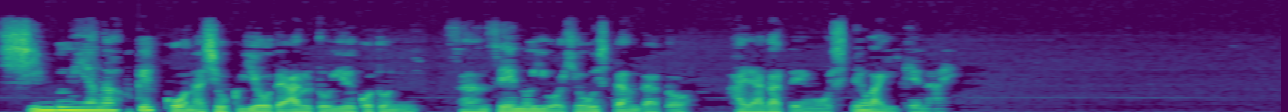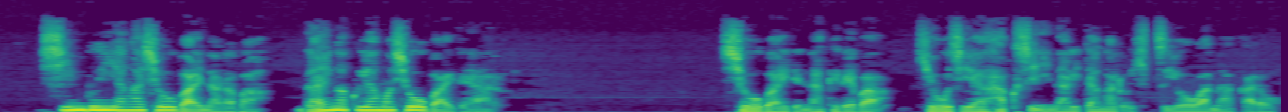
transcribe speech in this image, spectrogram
新聞屋が不結構な職業であるということに賛成の意を表したんだと、早が点をしてはいけない。新聞屋が商売ならば、大学屋も商売である。商売でなければ、教授や博士になりたがる必要はなかろ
